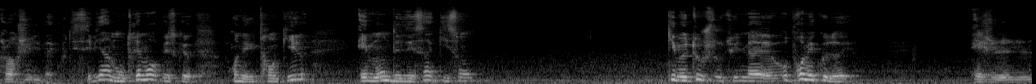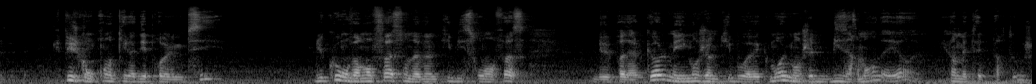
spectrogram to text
Alors je lui dis, bah, écoutez, c'est bien, montrez-moi, puisque on est tranquille, et montre des dessins qui sont. qui me touchent tout de suite, mais au premier coup d'œil. Et, puis je comprends qu'il a des problèmes psy. Du coup, on va en face, on avait un petit bistrot en face, il buvait pas d'alcool, mais il mange un petit bout avec moi, il mangeait bizarrement d'ailleurs, il en mettait de partout, je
